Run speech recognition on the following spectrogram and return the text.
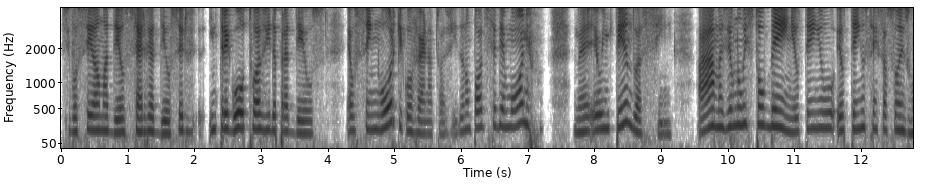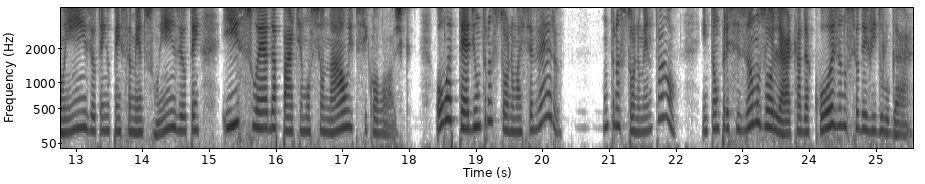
Se você ama a Deus, serve a Deus, serve- entregou a tua vida para Deus, é o Senhor que governa a tua vida, não pode ser demônio. Né? Eu entendo assim. Ah, mas eu não estou bem, eu tenho, eu tenho sensações ruins, eu tenho pensamentos ruins, eu tenho. Isso é da parte emocional e psicológica. Ou até de um transtorno mais severo, um transtorno mental. Então precisamos olhar cada coisa no seu devido lugar,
